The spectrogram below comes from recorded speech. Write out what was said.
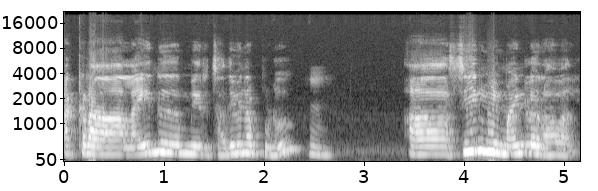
అక్కడ ఆ లైన్ మీరు చదివినప్పుడు. ఆ సీన్ మీ మైండ్లో రావాలి.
